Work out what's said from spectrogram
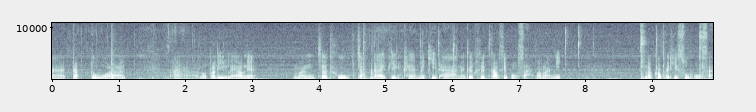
มากับตัวโรตารี่แล้วเนี่ย มันจะถูกจับได้เพียงแค่ไม่กี่ท่า นั่นก็คือ 90 องศาประมาณนี้ แล้วก็ไปที่ศูนย์องศา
